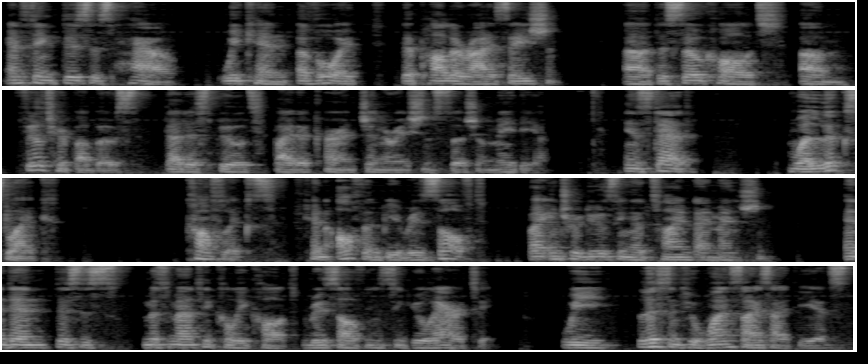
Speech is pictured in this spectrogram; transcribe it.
And I think this is how we can avoid the polarization, uh, the so-called um, filter bubbles that is built by the current generation social media. Instead, what looks like conflicts can often be resolved by introducing a time dimension. And then this is mathematically called resolving singularity. We listen to one side's ideas,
